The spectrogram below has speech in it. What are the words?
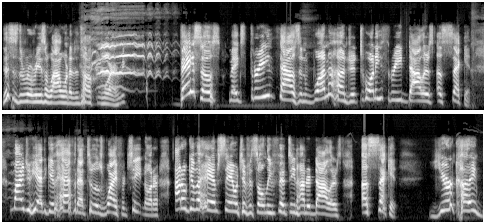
This is the real reason why I wanted to talk more. Bezos makes three thousand one hundred twenty-three dollars a second. Mind you, he had to give half of that to his wife for cheating on her. I don't give a ham sandwich if it's only fifteen hundred dollars a second. You're cutting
